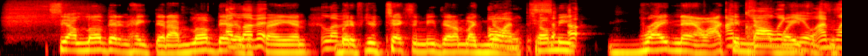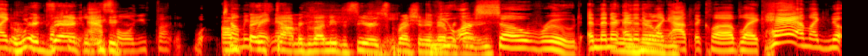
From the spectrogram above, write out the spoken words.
See, I love that and hate that. I love that I as love a it. fan. Love but it. if you're texting me that, I'm like, no, I'm tell so- me uh, right now. I I'm cannot calling wait you. I'm like, you exactly. asshole. You fuck. What, tell I'm me right now. Because I need to see your expression and you everything. You are so rude. And then they're and then they're like Mhm. at the club, like, hey, I'm like, no,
